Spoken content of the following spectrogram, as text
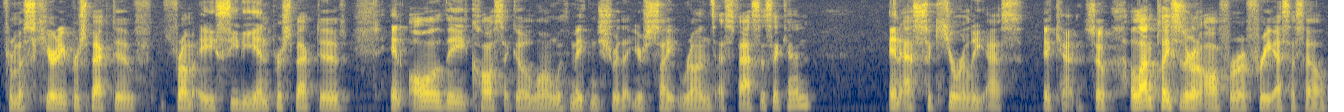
from a security perspective, from a CDN perspective, and all of the costs that go along with making sure that your site runs as fast as it can and as securely as it can. So a lot of places are going to offer a free SSL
